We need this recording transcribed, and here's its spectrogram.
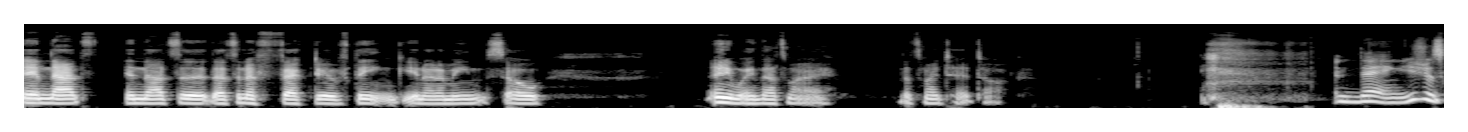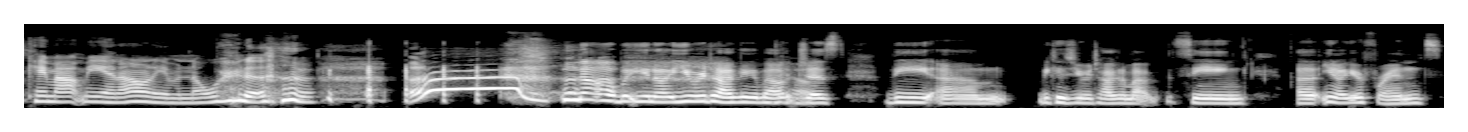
and that's and that's a that's an effective thing you know what i mean so anyway that's my that's my ted talk Dang, you just came at me and I don't even know where to. no but you know you were talking about Yeah. just the um because you were talking about seeing uh you know your friends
